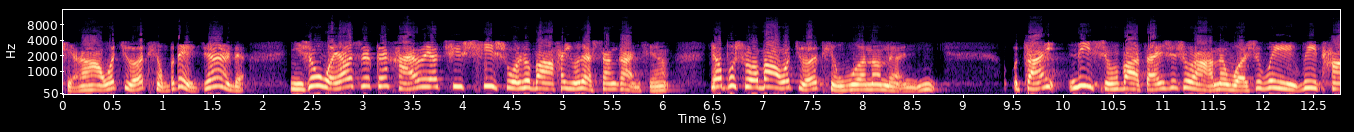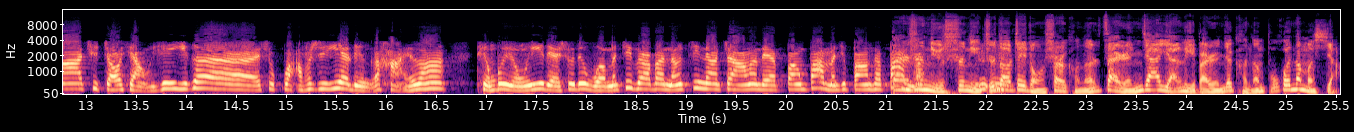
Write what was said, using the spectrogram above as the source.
钱啊，我觉得挺不得劲的。你说我要是跟孩子要去细说说吧，还有点伤感情；要不说吧，我觉得挺窝囊的。你，咱那时候吧，咱是说啥呢？我是为为他去着想，我寻思一个是寡妇失业，领个孩子挺不容易的。说的我们这边吧，能尽量张罗的帮办嘛，就帮他办但是。女士，你知道这种事儿，可能在人家眼里边，人家可能不会那么想，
